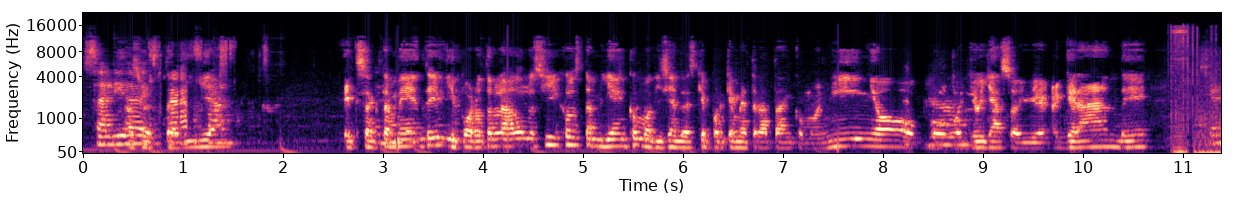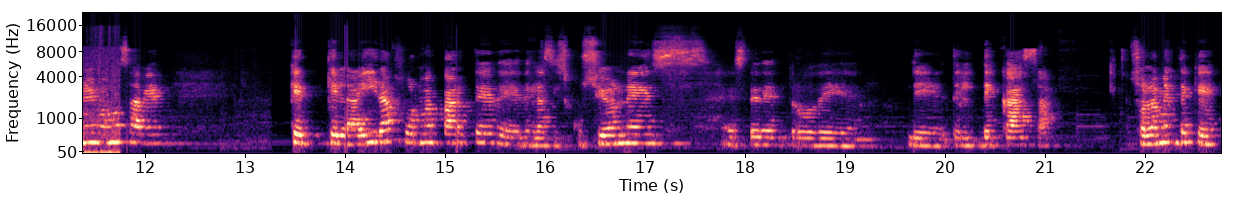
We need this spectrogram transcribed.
salida de casa. Exactamente, y por otro lado los hijos también como diciendo es que porque me tratan como niño o, yo ya soy grande. Vamos a ver que, la ira forma parte de, las discusiones este, dentro de, de casa, solamente que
